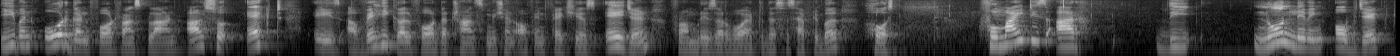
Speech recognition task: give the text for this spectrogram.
even organ for transplant also act is a vehicle for the transmission of infectious agent from reservoir to the susceptible host. Fomites are the non-living object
